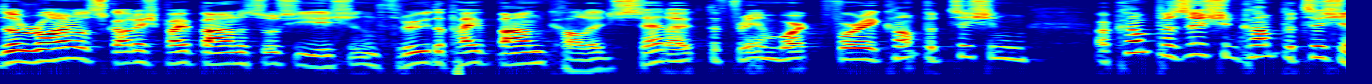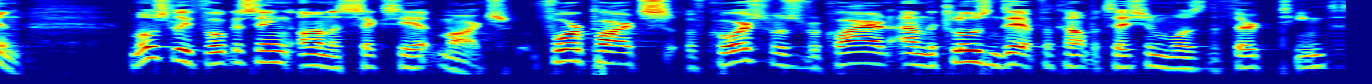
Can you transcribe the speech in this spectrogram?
The Royal Scottish Pipe Band Association, through the Pipe Band College, set out the framework for a competition, a composition competition, mostly focusing on a 68 March. Four parts, of course, was required, and the closing date for the competition was the 13th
